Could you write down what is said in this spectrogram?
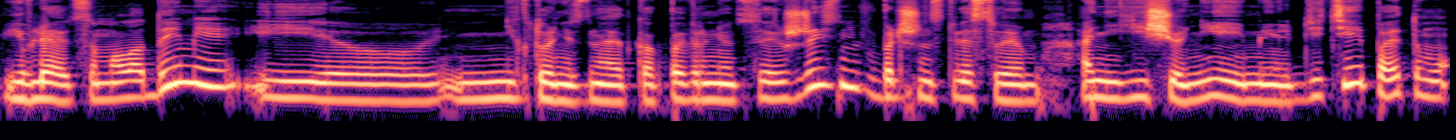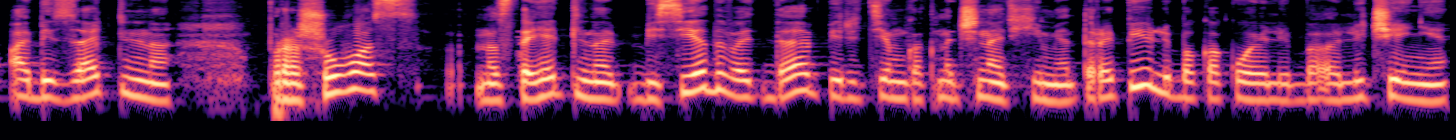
являются молодыми, и э, никто не знает, как повернется их жизнь. В большинстве своем они еще не имеют детей, поэтому обязательно прошу вас настоятельно беседовать да, перед тем, как начинать химиотерапию, либо какое-либо лечение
